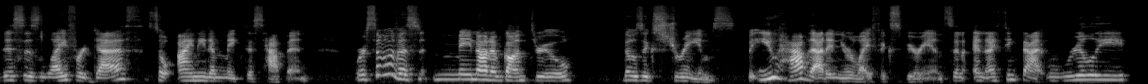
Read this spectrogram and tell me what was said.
this is life or death. So I need to make this happen. Where some of us may not have gone through those extremes but you have that in your life experience and and i think that really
